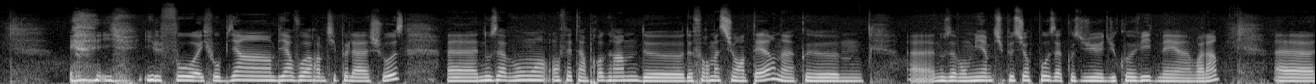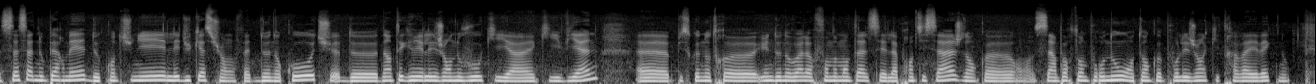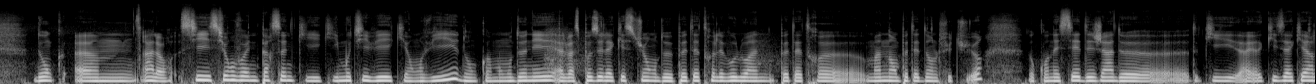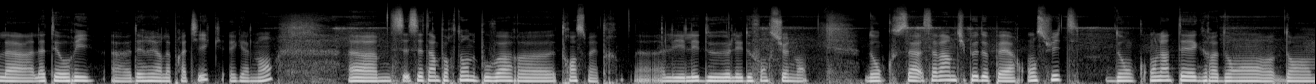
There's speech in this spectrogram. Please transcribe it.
il faut, bien, voir un petit peu la chose. Euh, nous avons en fait un programme de, formation interne que euh, nous avons mis un petit peu sur pause à cause du, du Covid, mais euh, voilà. Euh, ça, ça nous permet de continuer l'éducation en fait de nos coachs, d'intégrer les gens nouveaux qui, euh, qui viennent, euh, puisque notre, une de nos valeurs fondamentales c'est l'apprentissage. Donc, euh, c'est important pour nous en tant que pour les gens qui travaillent avec nous. Donc, euh, alors, si, si on voit une personne qui, qui est motivée, qui a envie, donc à un moment donné, elle va se poser la question de peut-être 1, peut-être euh, maintenant, peut-être dans le futur. Donc, on essaie déjà de, de qu'ils euh, acquièrent la, la théorie euh, derrière la pratique également. Euh, c'est important de pouvoir euh, transmettre euh, les, les deux, les deux fonctionnements. Donc ça, ça va un petit peu de pair. Ensuite, donc on l'intègre dans, dans,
